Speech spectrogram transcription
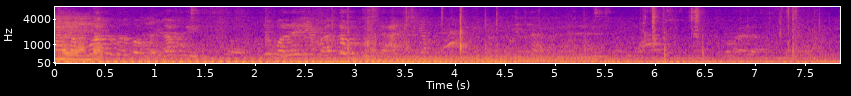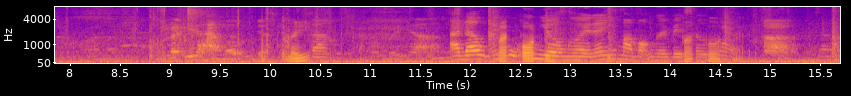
may bán đắt Hôm nay ít hàng rồi đấy Vâng. Mấy nhà À đâu cũng, Passport cũng này. nhiều người đấy nhưng mà mọi người về sớm passport. rồi. Này. À Vâng.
